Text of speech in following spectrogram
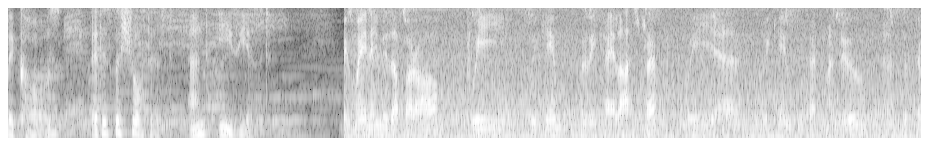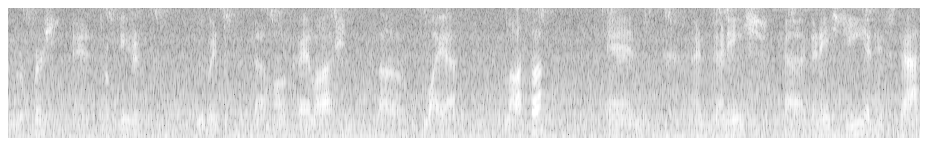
because it is the shortest and easiest. My name is Aparao. We we came for the Kailash trip. We uh, we came to Kathmandu on September 1st, and from here we went to uh, Mount Kailash uh, via Lhasa, and and Ganesh uh, Ganesh ji and his staff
